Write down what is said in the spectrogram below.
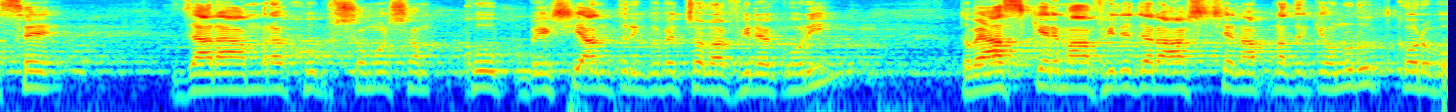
আছে যারা আমরা খুব সমস্যা খুব বেশি আন্তরিকভাবে চলাফেরা করি। তবে আজকের মাহফিলে যারা আসছেন, আপনাদেরকে অনুরোধ করব,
